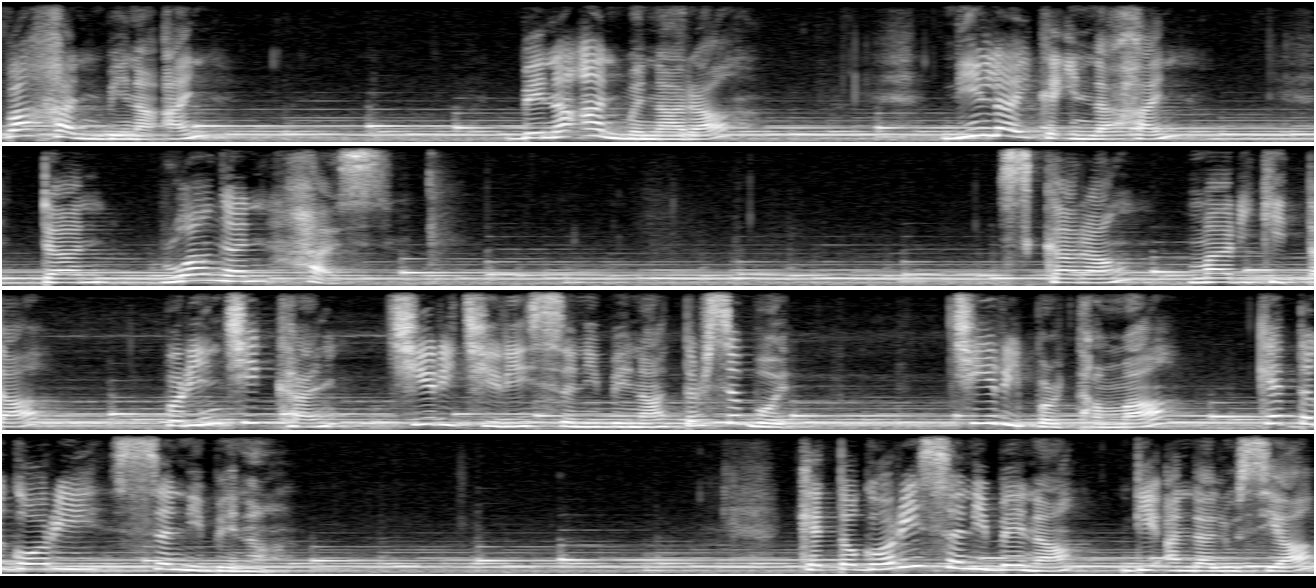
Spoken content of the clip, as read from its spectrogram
bahan binaan, binaan menara, nilai keindahan dan ruangan khas. Sekarang, mari kita perincikan ciri-ciri seni bina tersebut. Ciri pertama, kategori seni bina. Kategori seni bina di Andalusia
